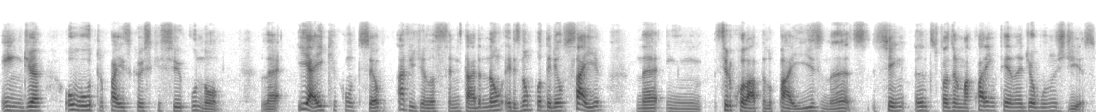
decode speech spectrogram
Índia ou outro país que eu esqueci o nome. Né? E aí que aconteceu? A vigilância sanitária não, eles não poderiam sair, né, em, circular pelo país, né, sem antes fazer uma quarentena de alguns dias.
